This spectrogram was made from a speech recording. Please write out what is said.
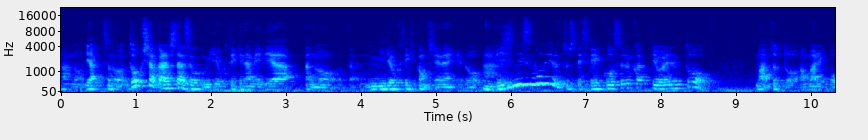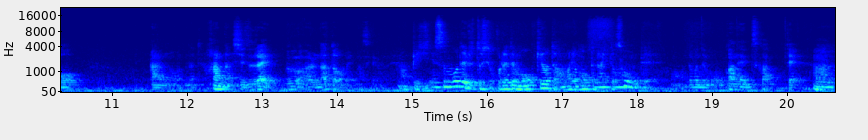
あのいやその読者からしたらすごく魅力的なメディアあの魅力的かもしれないけど、うん。ビジネスモデルとして成功するかって言われるとまあちょっとあんまりこうあの判断しづらい部分はあるなとは思いますけどね。まあ、ビジネスモデルとしてこれで儲けようとはあんまり思ってないと思うんで。うん。でもでもお金使って。うん。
